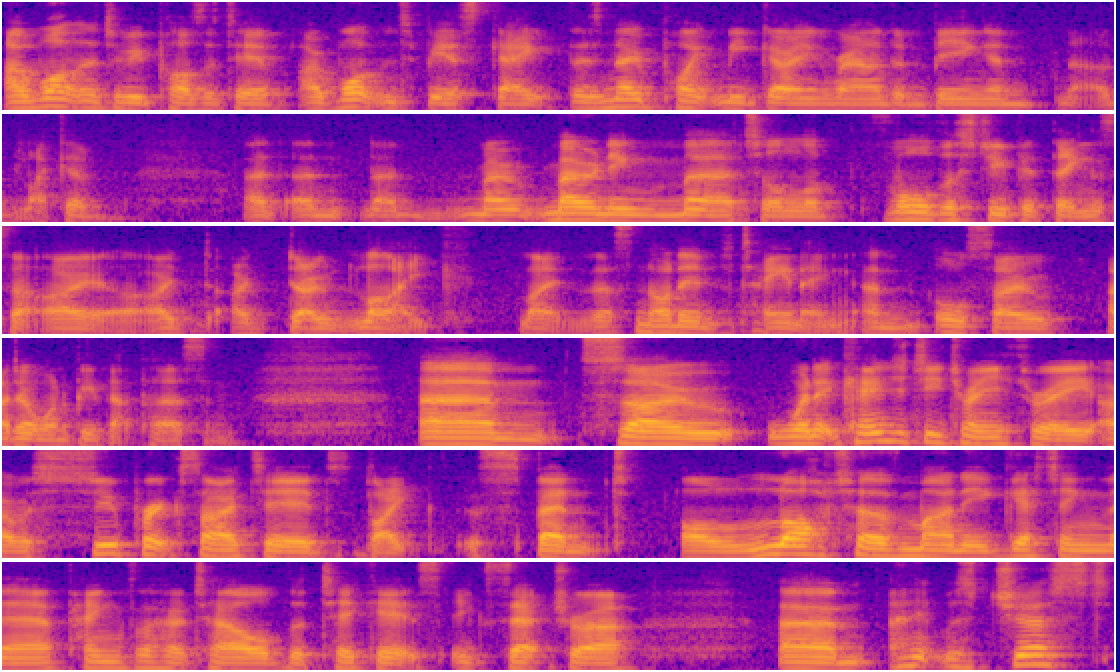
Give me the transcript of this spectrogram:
I want them to be positive. I want them to be escape. There's no point me going around and being a like a a, a, a moaning myrtle of all the stupid things that I, I I don't like. Like that's not entertaining, and also I don't want to be that person. Um, so when it came to D23, I was super excited. Like spent a lot of money getting there, paying for the hotel, the tickets, etc. Um, and it was just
